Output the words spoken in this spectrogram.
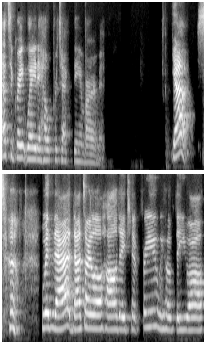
that's a great way to help protect the environment. Yeah. So, with that, that's our little holiday tip for you. We hope that you all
